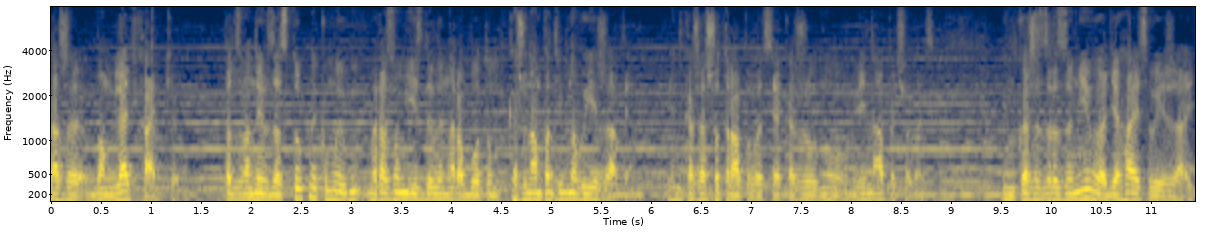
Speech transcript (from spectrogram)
каже, бомблять Харків. Подзвонив заступнику. Ми разом їздили на роботу. Кажу, нам потрібно виїжджати. Він каже, а що трапилося? Я кажу, ну війна почалась. Він каже, зрозумів, одягаюсь, виїжджай.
